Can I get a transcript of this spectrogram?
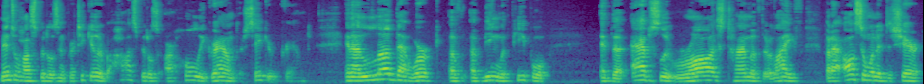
mental hospitals in particular, but hospitals are holy ground, they're sacred ground. And I love that work of, of being with people at the absolute rawest time of their life. But I also wanted to share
